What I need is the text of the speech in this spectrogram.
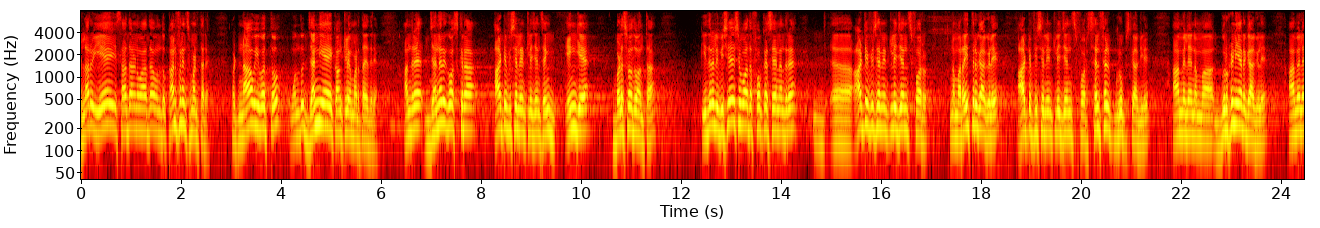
ಎಲ್ಲರೂ ಏ ಸಾಧಾರಣವಾದ ಒಂದು ಕಾನ್ಫರೆನ್ಸ್ ಮಾಡ್ತಾರೆ. ಬಟ್ ನಾವು ಇವತ್ತು ಒಂದು ಜನ್ ಎ ಐ ಕಾಂಕ್ಲೇವ್ ಮಾಡ್ತಾ ಇದ್ದೀರಿ. ಅಂದರೆ ಜನರಿಗೋಸ್ಕರ ಆರ್ಟಿಫಿಷಿಯಲ್ ಇಂಟೆಲಿಜೆನ್ಸ್ ಹೆಂಗೆ ಹೆಂಗೆ ಬಳಸೋದು ಅಂತ. ಇದರಲ್ಲಿ ವಿಶೇಷವಾದ ಫೋಕಸ್ ಏನಂದರೆ ಆರ್ಟಿಫಿಷಿಯಲ್ ಇಂಟೆಲಿಜೆನ್ಸ್ ಫಾರ್ ನಮ್ಮ ರೈತರಿಗಾಗಲಿ artificial intelligence for self help ಗ್ರೂಪ್ಸ್ಗಾಗಲಿ ಆಮೇಲೆ ನಮ್ಮ ಗೃಹಿಣಿಯರಿಗಾಗಲಿ, ಆಮೇಲೆ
